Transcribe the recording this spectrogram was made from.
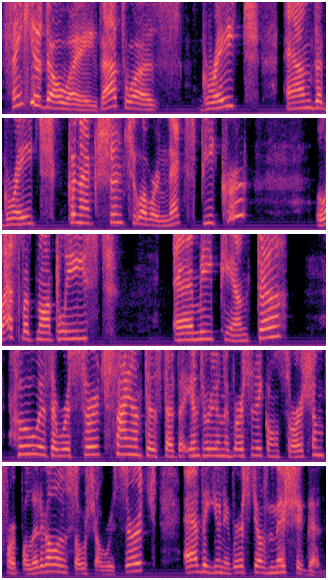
Thank you, Doe. That was great and a great connection to our next speaker. Last but not least, Amy Pienta, who is a research scientist at the Inter-University Consortium for Political and Social Research at the University of Michigan.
